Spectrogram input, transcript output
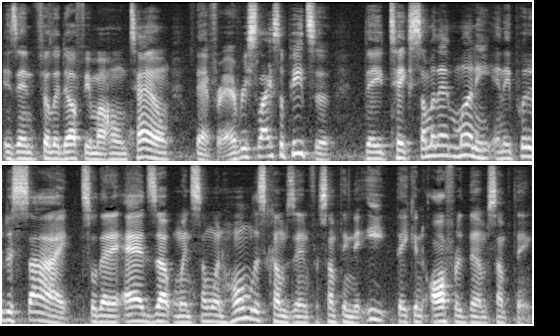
is in Philadelphia, my hometown, that for every slice of pizza, they take some of that money and they put it aside so that it adds up when someone homeless comes in for something to eat, they can offer them something.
